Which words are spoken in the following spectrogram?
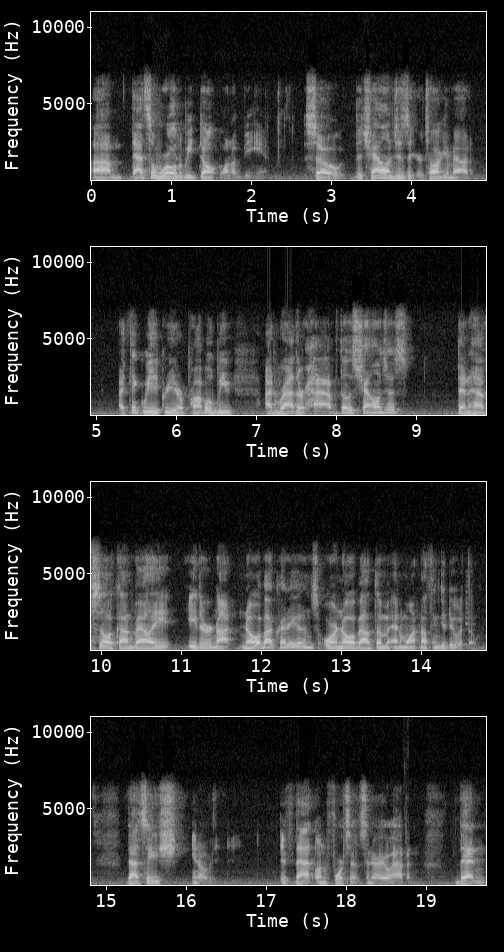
um, that's a world we don't want to be in. So the challenges that you're talking about, I think we agree are probably. I'd rather have those challenges than have Silicon Valley either not know about credit unions or know about them and want nothing to do with them. That's a you know, if that unfortunate scenario happened, then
